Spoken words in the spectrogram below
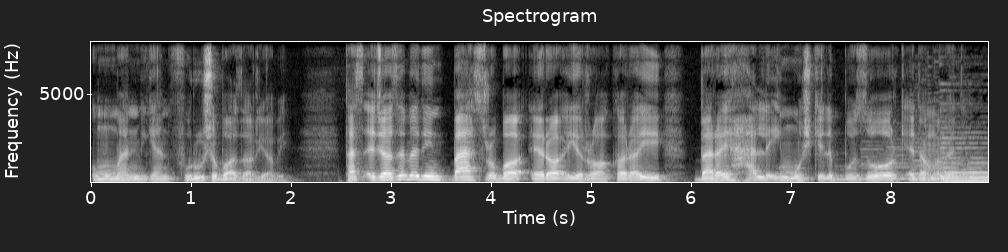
عموما میگن فروش و بازاریابی. پس اجازه بدین بحث رو با ارائه راهکارایی برای حل این مشکل بزرگ ادامه بدیم.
